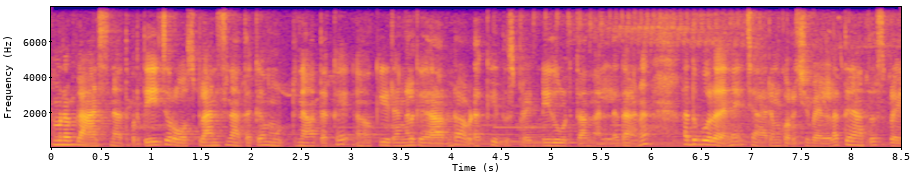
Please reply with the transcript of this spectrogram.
നമ്മുടെ പ്ലാന്റ്സിനകത്ത് പ്രത്യേകിച്ച് റോസ് പ്ലാന്റ്സിനകത്തൊക്കെ മുട്ടിനകത്തൊക്കെ കീടങ്ങൾ കയറാറുണ്ട്. അവിടെയൊക്കെ ഇത് സ്പ്രെഡ് ചെയ്ത് കൊടുത്താൽ നല്ലതാണ്. അതുപോലെ തന്നെ ചാരം കുറച്ച് വെള്ളത്തിനകത്ത് സ്പ്രേ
